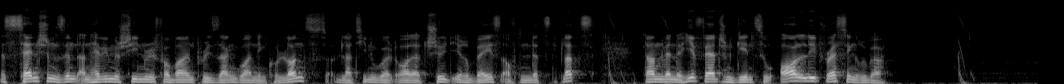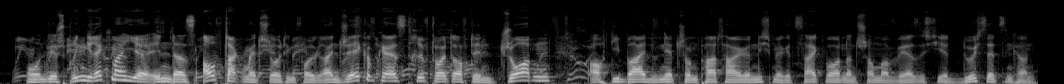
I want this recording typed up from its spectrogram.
Ascension sind an Heavy Machinery vorbei und Prisango an den Colons. Latino World Order chillt ihre Base auf den letzten Platz. Dann werden wir hier fertig und gehen zu All Elite Wrestling rüber. Und wir springen direkt mal hier in das Auftaktmatch der heutigen Folge rein. Jacob Cass trifft heute auf den Jordan. Auch die beiden sind jetzt schon ein paar Tage nicht mehr gezeigt worden. Dann schauen wir mal, wer sich hier durchsetzen kann.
